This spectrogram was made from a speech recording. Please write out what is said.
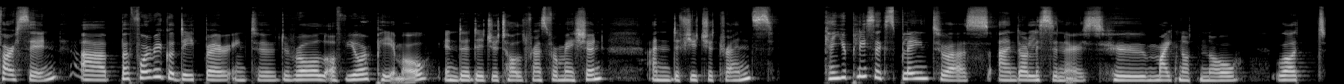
Farzin, uh, before we go deeper into the role of your PMO in the digital transformation and the future trends, can you please explain to us and our listeners who might not know what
